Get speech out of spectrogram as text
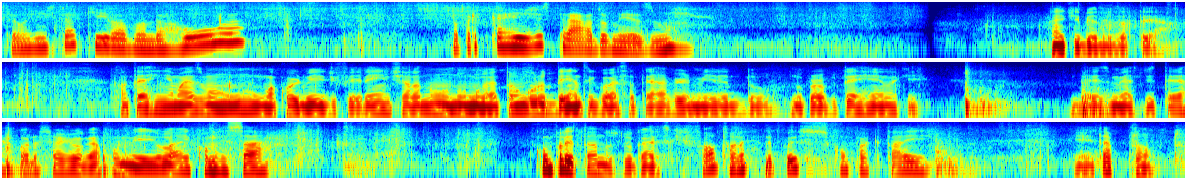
Então a gente tá aqui lavando a rua, só para ficar registrado mesmo. Ai que beleza a terra. Uma terrinha mais uma, uma cor meio diferente, ela não, não é tão grudenta igual essa terra vermelha do, do próprio terreno aqui. 10 metros de terra, agora é só jogar pro meio lá e começar completando os lugares que faltam, né? Depois compactar e, e aí tá pronto.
